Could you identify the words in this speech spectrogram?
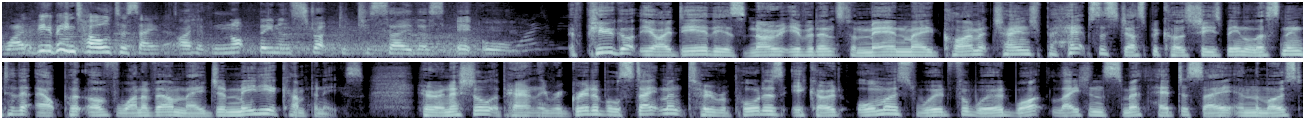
Why have you been told to say this? I have not been instructed to say this at all. If Pugh got the idea there's no evidence for man made climate change, perhaps it's just because she's been listening to the output of one of our major media companies. Her initial, apparently regrettable statement to reporters echoed almost word for word what Leighton Smith had to say in the most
